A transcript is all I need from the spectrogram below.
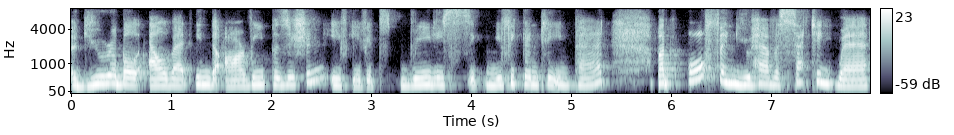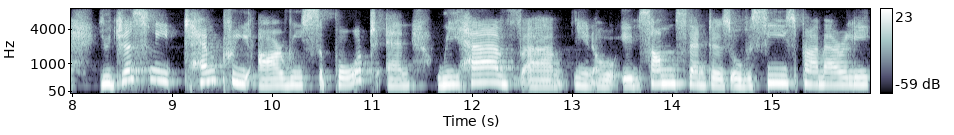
a durable LVAD in the RV position if, if it's really significantly impaired. But often you have a setting where you just need temporary RV support. And we have, um, you know, in some centers overseas primarily,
